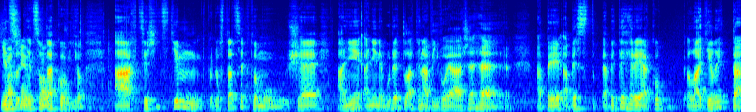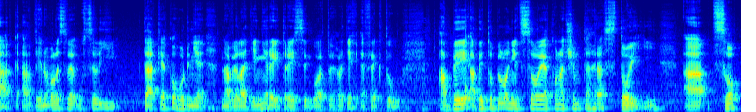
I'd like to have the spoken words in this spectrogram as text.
něco, vlastně, něco no, takového. A chci říct tím, dostat se k tomu, že ani, ani nebude tlak na vývojáře her, aby, aby, aby ty hry jako ladili tak a věnovali své úsilí tak jako hodně na vyladění ray tracingu a těchto těch efektů, aby, aby to bylo něco, jako na čem ta hra stojí a co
